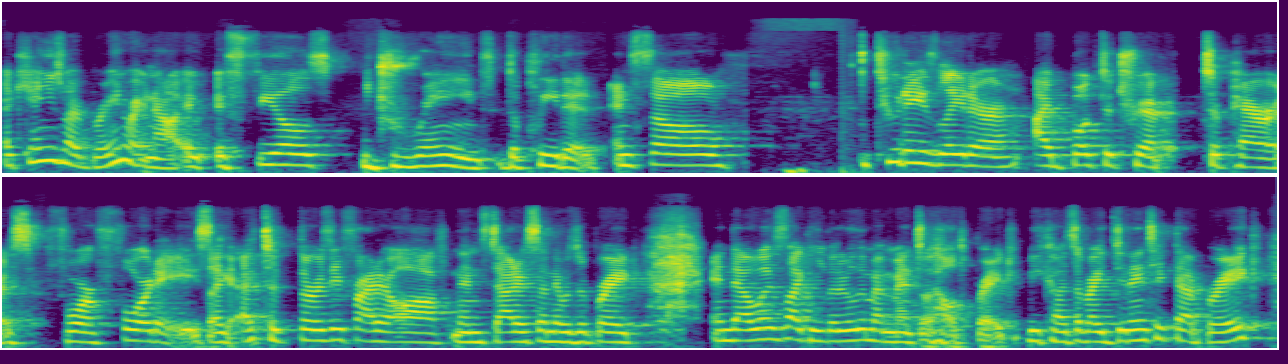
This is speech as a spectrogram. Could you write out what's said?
I can't use my brain right now. It, it feels drained, depleted. And so two days later, I booked a trip to Paris for four days. Like I took Thursday, Friday off, and then Saturday, Sunday was a break. And that was like literally my mental health break because if I didn't take that break,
